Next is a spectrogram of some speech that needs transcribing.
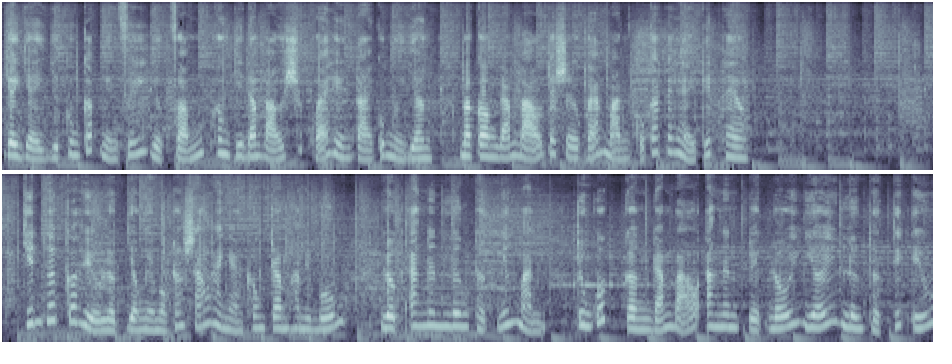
Do vậy, việc cung cấp miễn phí dược phẩm không chỉ đảm bảo sức khỏe hiện tại của người dân, mà còn đảm bảo cho sự khỏe mạnh của các thế hệ tiếp theo chính thức có hiệu lực vào ngày 1 tháng 6 2024, luật an ninh lương thực nhấn mạnh Trung Quốc cần đảm bảo an ninh tuyệt đối với lương thực thiết yếu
